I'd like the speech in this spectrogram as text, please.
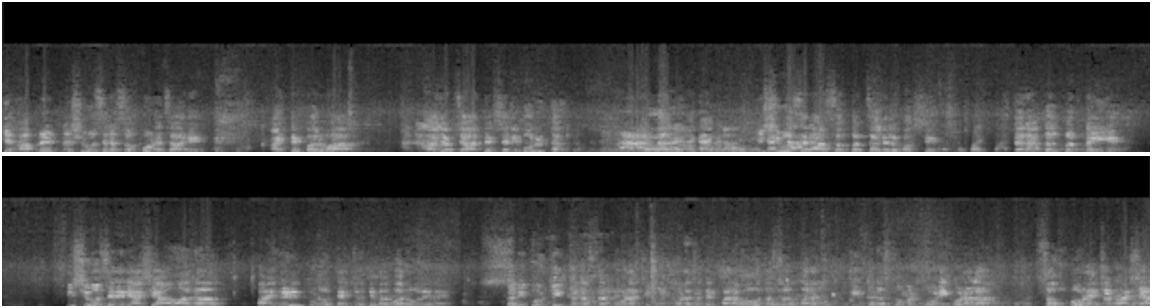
की हा प्रयत्न शिवसेना संपवण्याचा आहे. आणि ते परवा भाजपच्या अध्यक्षांनी बोलून टाकलं. की शिवसेना हा संपत चाललेला पक्ष आहे. त्यांना कल्पना नाहीये की शिवसेनेने अशी आव्हानं पायदळी तुडून त्यांच्यावरती भगवा रोवलेला आहे. कधी कोण जिंकत असतं कोणाची कोणाचा तरी पराभव होत असतो परत जिंकत असतो पण कोणी कोणाला संपवण्याची भाषा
